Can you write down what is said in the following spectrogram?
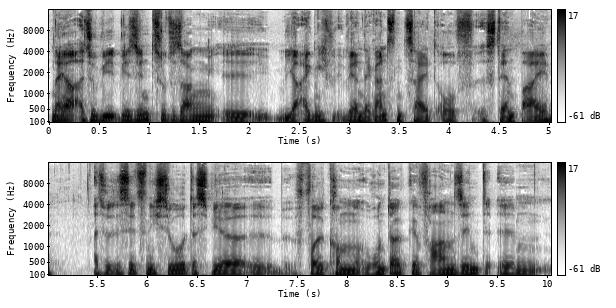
Naja, also wir, wir sind sozusagen äh, ja eigentlich während der ganzen Zeit auf Standby also es ist jetzt nicht so, dass wir äh, vollkommen runtergefahren sind. Ähm,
